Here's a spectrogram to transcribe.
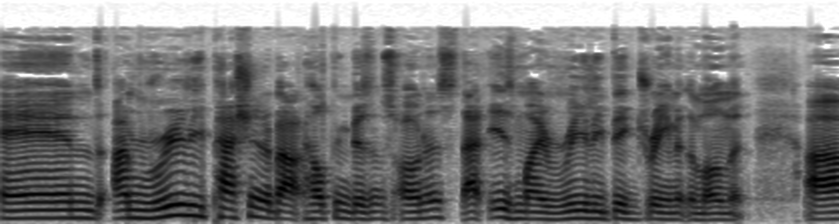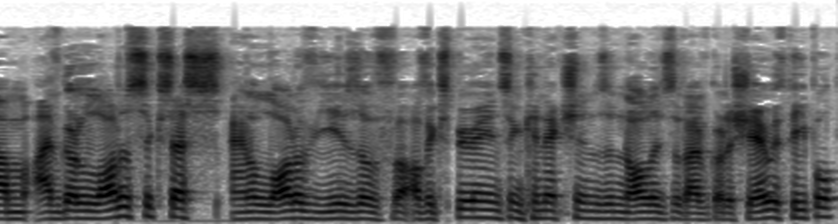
and I'm really passionate about helping business owners. That is my really big dream at the moment. Um, I've got a lot of success and a lot of years of, of experience and connections and knowledge that I've got to share with people.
